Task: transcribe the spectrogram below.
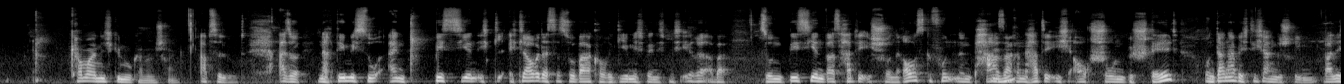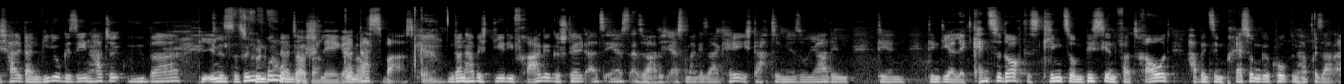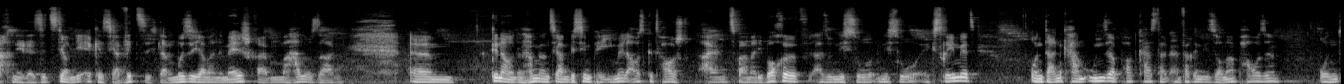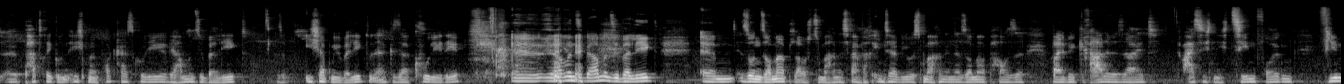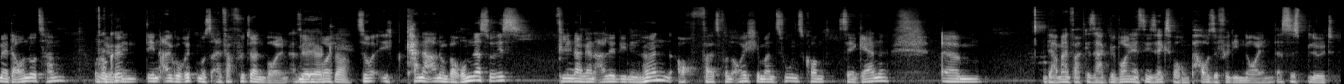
kann man nicht genug haben im Schrank. Absolut. Also, nachdem ich so ein bisschen, ich, ich glaube, dass das so war, korrigiere mich, wenn ich mich irre, aber so ein bisschen was hatte ich schon rausgefunden, ein paar mhm. Sachen hatte ich auch schon bestellt und dann habe ich dich angeschrieben, weil ich halt dein Video gesehen hatte über die, die 500er Schläger. Genau. Das war's. Genau. Und dann habe ich dir die Frage gestellt als erst, also habe ich erst mal gesagt, hey, ich dachte mir so, ja, den, den, den Dialekt kennst du doch, das klingt so ein bisschen vertraut, habe ins Impressum geguckt und habe gesagt, ach nee, der sitzt ja um die Ecke, ist ja witzig, da muss ich ja mal eine Mail schreiben und mal Hallo sagen. Ähm, genau, dann haben wir uns ja ein bisschen per E-Mail ausgetauscht, ein, zweimal die Woche, also nicht so, nicht so extrem jetzt. Und dann kam unser Podcast halt einfach in die Sommerpause. Und äh, Patrick und ich, mein Podcast-Kollege, wir haben uns überlegt, also ich habe mir überlegt und er hat gesagt, coole Idee. Äh, wir, haben uns, wir haben uns überlegt, ähm, so einen Sommerplausch zu machen, dass wir einfach Interviews machen in der Sommerpause, weil wir gerade seit, weiß ich nicht, zehn Folgen viel mehr Downloads haben und okay. den, den, Algorithmus einfach füttern wollen. Also ja, ja, wollen, klar. So, ich keine Ahnung, warum das so ist. Vielen Dank an alle, die den hören. Auch falls von euch jemand zu uns kommt, sehr gerne. Ähm, wir haben einfach gesagt, wir wollen jetzt nicht sechs Wochen Pause für die Neuen. Das ist blöd.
